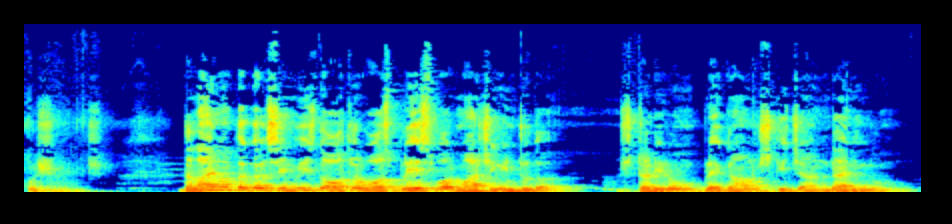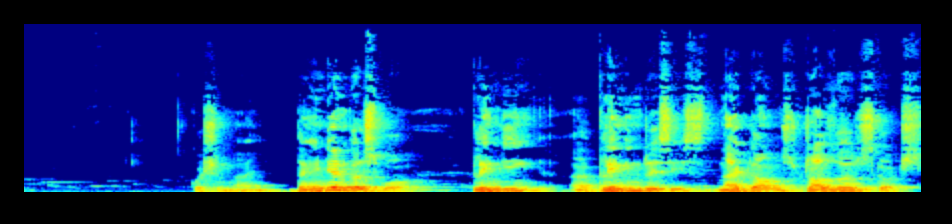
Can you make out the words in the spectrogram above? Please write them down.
Question. The line of the girls in which the author was placed were marching into the study room, playgrounds, kitchen, dining room. Question 9. The Indian girls wore clinging, uh, clinging dresses, nightgowns, trousers, skirts.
